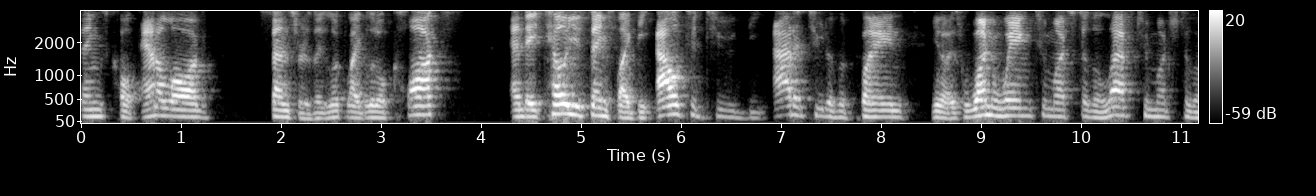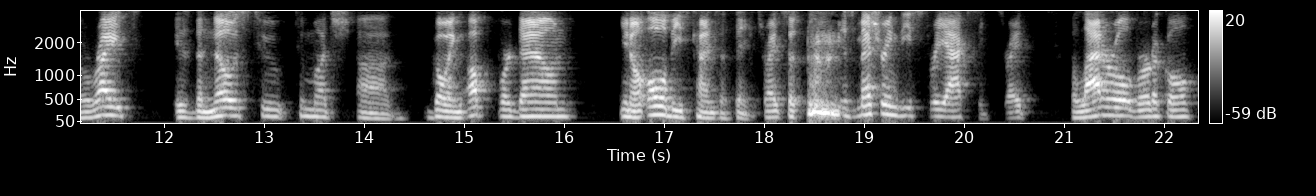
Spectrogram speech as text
things called analog sensors. They look like little clocks and they tell you things like the altitude, the attitude of the plane, you know, is one wing too much to the left, too much to the right? Is the nose too, too much uh, going up or down, you know, all these kinds of things, right? So it's measuring these three axes, right? The lateral, vertical,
